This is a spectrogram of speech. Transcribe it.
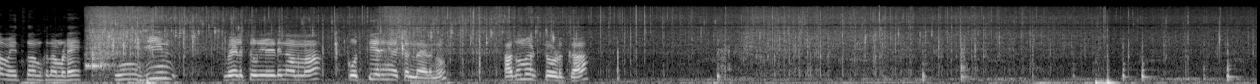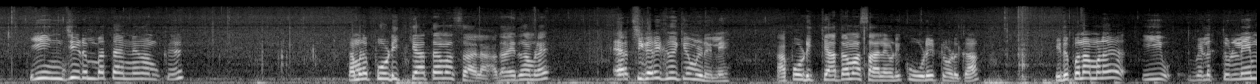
സമയത്ത് നമുക്ക് നമ്മുടെ ഇഞ്ചിയും വെളുത്തുള്ളിയുടെ നമ്മ കൊത്തിയരിഞ്ഞ് വെച്ചിട്ടുണ്ടായിരുന്നു. അതൊന്ന് ഇട്ട് കൊടുക്കുക ഈ ഇഞ്ചി ഇടുമ്പോൾ തന്നെ നമുക്ക് നമ്മൾ പൊടിക്കാത്ത മസാല അതായത് നമ്മുടെ ഇറച്ചിക്കറി വയ്ക്കാൻ വിടില്ലേ ആ പൊടിക്കാത്ത മസാല കൂടി കൂടി ഇട്ട് കൊടുക്കുക ഇതിപ്പോൾ നമ്മൾ ഈ വെളുത്തുള്ളിയും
